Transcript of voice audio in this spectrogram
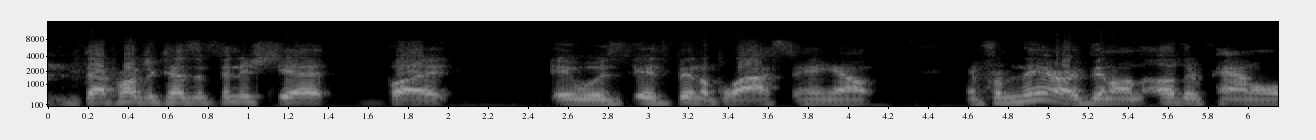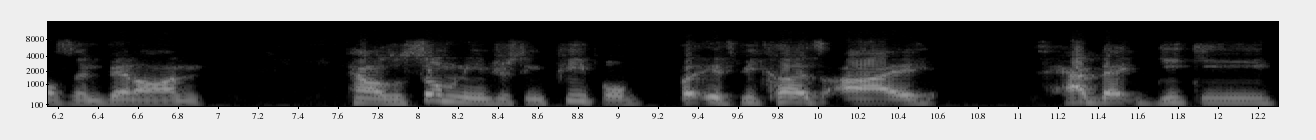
that project hasn't finished yet, but it was it's been a blast to hang out." And from there, I've been on other panels and been on panels with so many interesting people. But it's because I had that geeky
